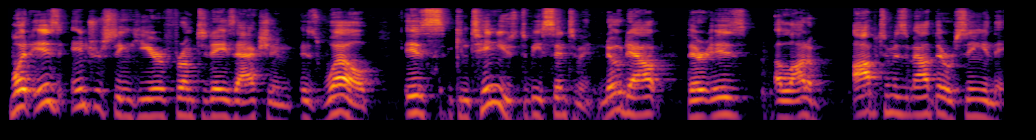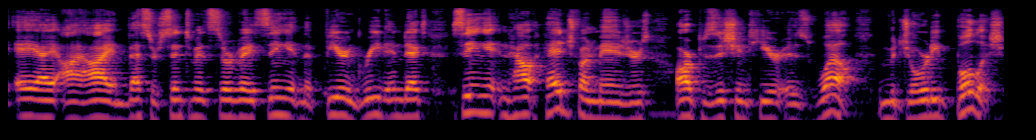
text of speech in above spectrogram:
what is interesting here from today's action as well is continues to be sentiment. No doubt there is a lot of optimism out there. We're seeing in the AAII investor sentiment survey, seeing it in the fear and greed index, seeing it in how hedge fund managers are positioned here as well. Majority bullish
